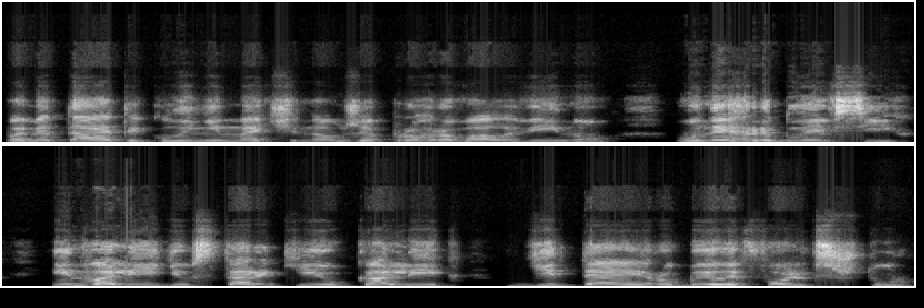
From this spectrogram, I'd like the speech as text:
Пам'ятаєте, коли Німеччина вже програвала війну, вони гребли всіх: інвалідів, стариків, калік, дітей, робили фольксштурм.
